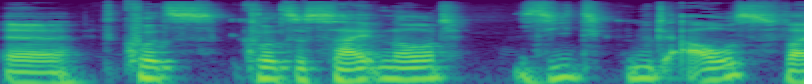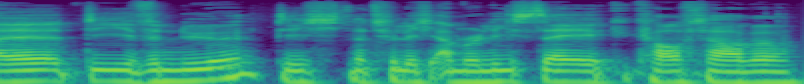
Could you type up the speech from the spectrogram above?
Äh, kurz, kurze Side Note. Sieht gut aus, weil die Vinyl, die ich natürlich am Release Day gekauft habe,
